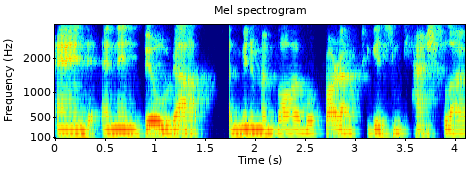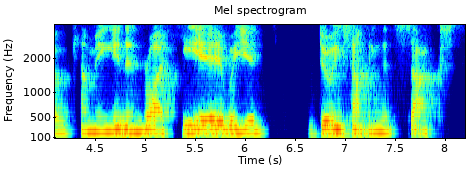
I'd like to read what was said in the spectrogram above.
and and then build up a minimum viable product to get some cash flow coming in. And right here where you're doing something that sucks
